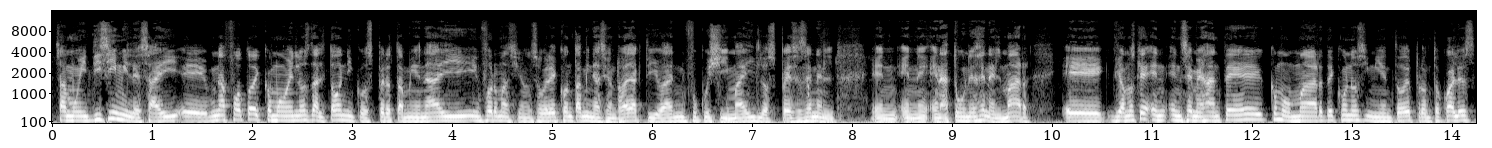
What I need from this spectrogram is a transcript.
o sea, muy disímiles. Hay eh, una foto de cómo ven los daltónicos, pero también hay información sobre contaminación radiactiva en Fukushima y los peces en el, en, en, en atunes en el mar. Eh, digamos que en, en semejante como mar de conocimiento, de pronto, ¿cuál es,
